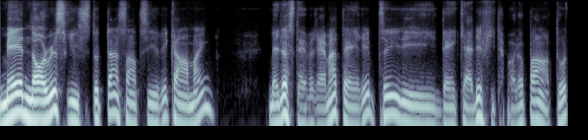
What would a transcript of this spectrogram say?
mais Norris réussit tout le temps à s'en tirer quand même. Mais là, c'était vraiment terrible. Tu sais, d'un qualif, il n'était pas là pas tout.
